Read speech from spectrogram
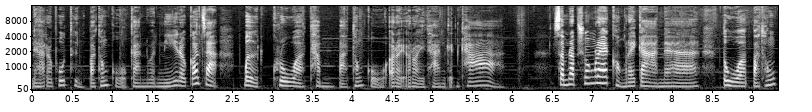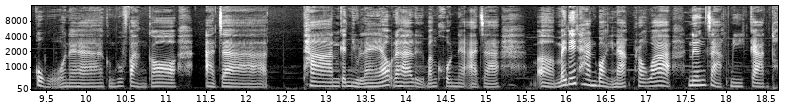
นะคะเราพูดถึงปลาท่องโกกันวันนี้ เราก็จะเปิดครัวทำปลาท่องโกอร่อยๆทานกันค่ะสำหรับช่วงแรกของรายการนะคะตัวปลาท่องโกนะคะคุณผู้ฟังก็อาจจะ ทานกันอยู่แล้วนะคะหรือบางคนเนี่ยอาจจะไม่ได้ทานบ่อยนัก เพราะว่าเนื่องจากมีการท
